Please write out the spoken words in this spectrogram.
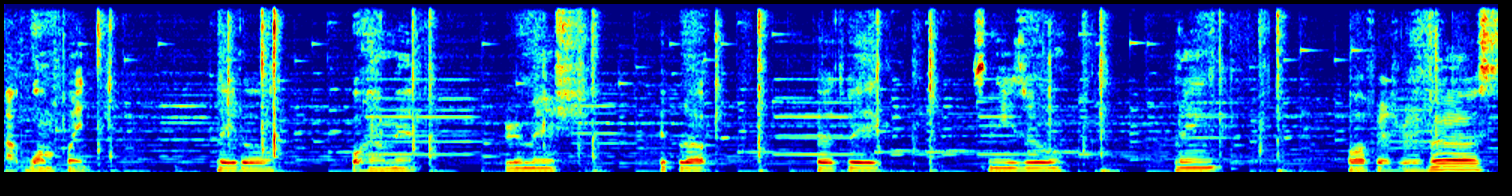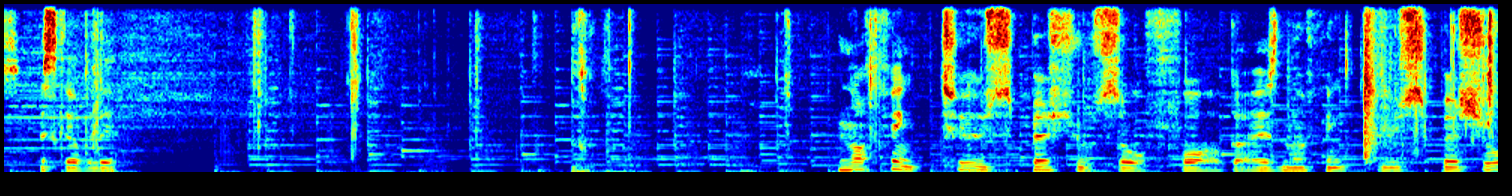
at one point. Play-Doh, Hot Helmet, Grimish, Piplup, Turtwig, Sneasel, Blink, Farfetch Reverse, Escavalier. Nothing too special so far, guys. Nothing too special.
